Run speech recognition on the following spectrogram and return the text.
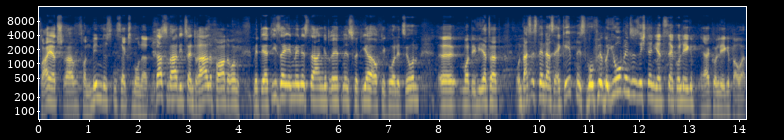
Freiheitsstrafe von mindestens sechs Monaten. Das war die zentrale Forderung, mit der dieser Innenminister angetreten ist, für die er auch die Koalition äh, motiviert hat. Und was ist denn das Ergebnis? Wofür bejubeln Sie sich denn jetzt, Herr Kollege Bauer?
